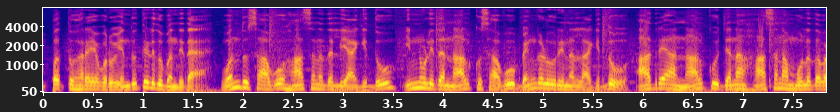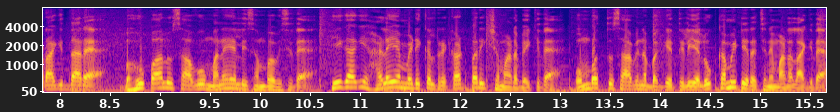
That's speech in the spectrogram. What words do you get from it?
ಇಪ್ಪತ್ತು ಹರೆಯವರು ಎಂದು ತಿಳಿದು ಬಂದಿದೆ ಒಂದು ಸಾವು ಹಾಸನದಲ್ಲಿ ಆಗಿದ್ದು, ಇನ್ನುಳಿದ ನಾಲ್ಕು ಸಾವು ಬೆಂಗಳೂರಿನಲ್ಲಾಗಿದ್ದು, ಆದ್ರೆ ಆ ನಾಲ್ಕು ಜನ ಹಾಸನ ಮೂಲದವರಾಗಿದ್ದಾರೆ ಬಹುಪಾಲು ಸಾವು ಮನೆಯಲ್ಲಿ ಸಂಭವಿಸಿದೆ. ಹೀಗಾಗಿ ಹಳೆಯ ಮೆಡಿಕಲ್ ರೆಕಾರ್ಡ್ ಪರೀಕ್ಷೆ ಮಾಡಬೇಕಿದೆ. ಒಂಬತ್ತು ಸಾವಿನ ಬಗ್ಗೆ ತಿಳಿಯಲು ಕಮಿಟಿ ರಚನೆ ಮಾಡಲಾಗಿದೆ.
